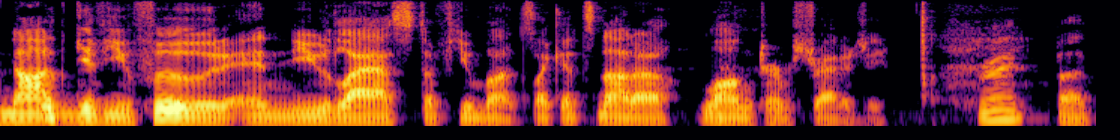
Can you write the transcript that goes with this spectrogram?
not give you food, and you last a few months. Like it's not a long term strategy right? But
